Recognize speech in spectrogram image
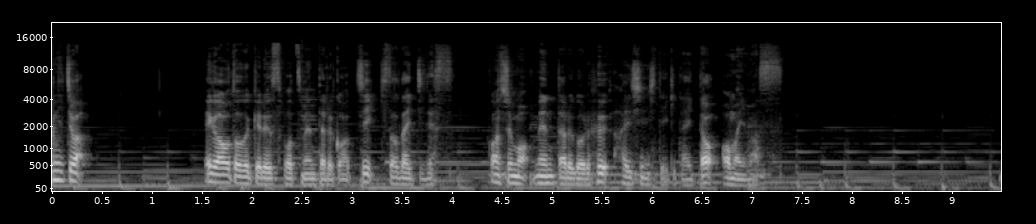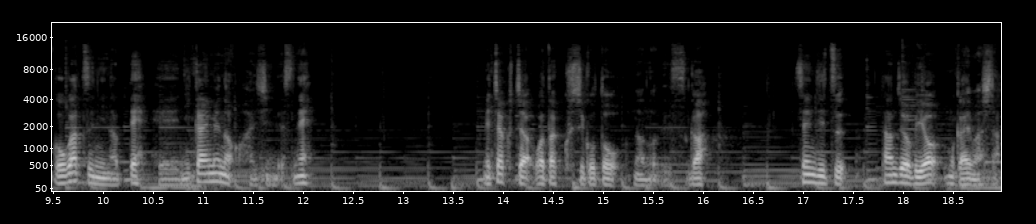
んにちは。笑顔を届けるスポーツメンタルコーチ木曽大地です。今週もメンタルゴルフ配信していきたいと思います。5月になって2回目の配信ですね。めちゃくちゃ私事なのですが先日誕生日を迎えました。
